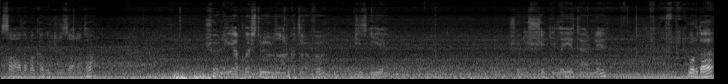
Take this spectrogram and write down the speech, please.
Sağa da bakabiliriz arada. Şöyle yaklaştırıyoruz arka tarafı çizgiye. Şöyle şu şekilde yeterli. Burada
